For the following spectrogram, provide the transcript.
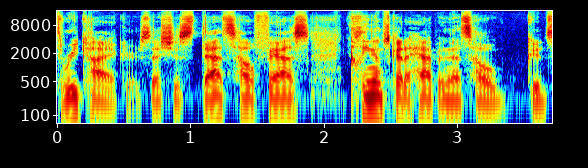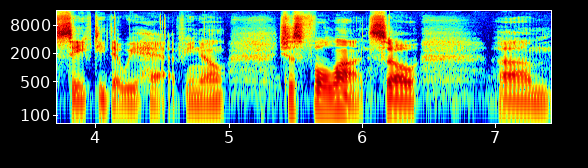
three kayakers. That's just that's how fast cleanup's got to happen. That's how good safety that we have. You know, just full on. So. Um,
